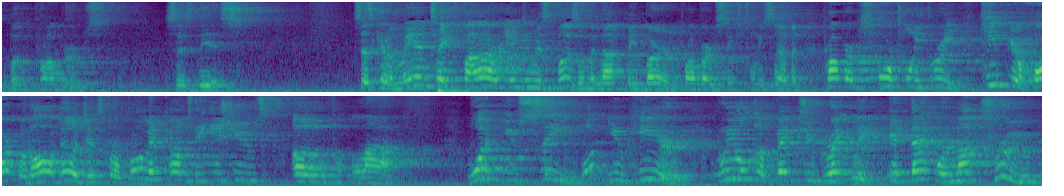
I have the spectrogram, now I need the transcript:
The book of Proverbs says this says, Can a man take fire into his bosom and not be burned? Proverbs 6.27. Proverbs 4.23. Keep your heart with all diligence, for from it comes the issues of life. What you see, what you hear, will affect you greatly. If that were not true,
